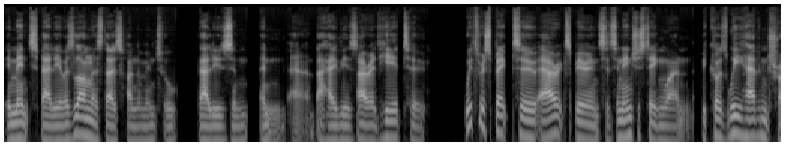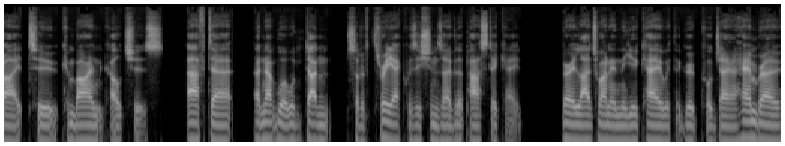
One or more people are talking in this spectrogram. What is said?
immense value as long as those fundamental values and, and uh, behaviors are adhered to. With respect to our experience, it's an interesting one because we haven't tried to combine cultures after well, we've done sort of three acquisitions over the past decade. Very large one in the UK with a group called J.O. Hambro.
